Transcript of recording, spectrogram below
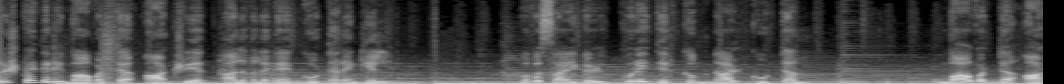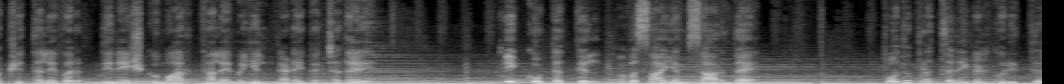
கிருஷ்ணகிரி மாவட்ட ஆட்சியர் அலுவலக கூட்டரங்கில் விவசாயிகள் குறை தீர்க்கும் நாள் கூட்டம். மாவட்ட ஆட்சித்தலைவர் தினேஷ்குமார் தலைமையில் நடைபெற்றது. இக்கூட்டத்தில் விவசாயம் சார்ந்த பொது பிரச்சனைகள் குறித்து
